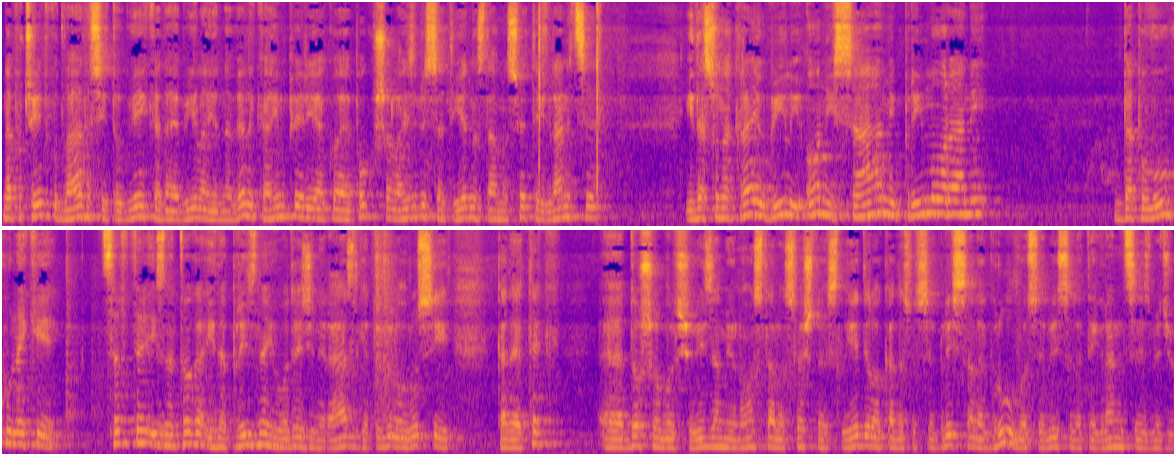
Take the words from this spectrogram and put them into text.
na početku 20. vijeka da je bila jedna velika imperija koja je pokušala izbrisati jednostavno sve te granice i da su na kraju bili oni sami primorani da povuku neke crte iznad toga i da priznaju određene razlike. To je bilo u Rusiji kada je tek e, došao bolševizam i ono ostalo sve što je slijedilo kada su se brisale, grubo se brisale te granice između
